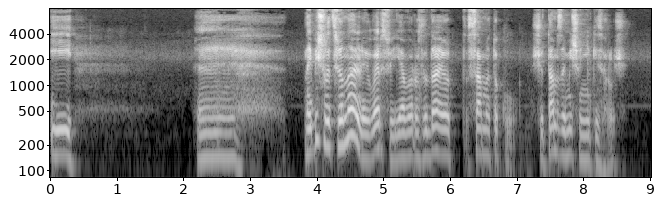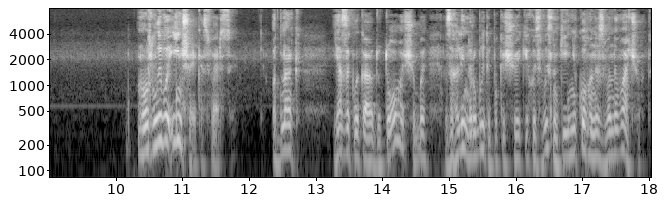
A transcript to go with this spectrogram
І е, найбільш раціональною версією я розглядаю от саме таку, що там замішані якісь гроші. Можливо, інша якась версія. Однак я закликаю до того, щоб взагалі не робити поки що якихось висновків і нікого не звинувачувати.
